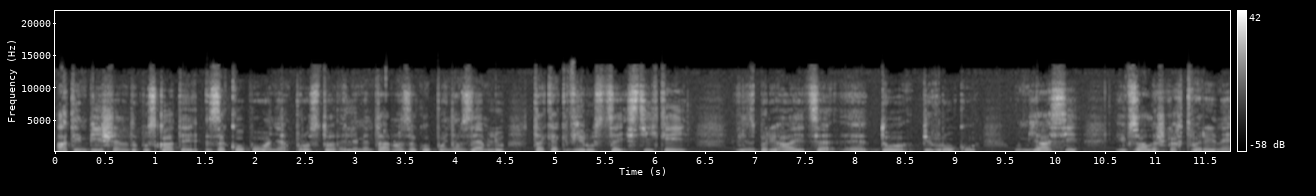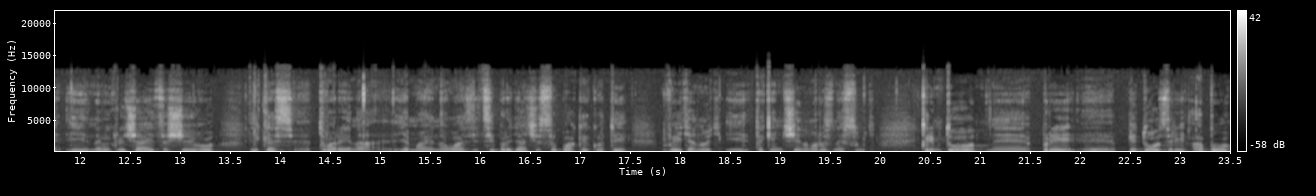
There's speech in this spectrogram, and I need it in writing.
а тим більше не допускати закопування, просто елементарного закопування в землю, так як вірус цей стійкий, він зберігається е, до півроку у м'ясі і в залишках тварини, і не виключається, що його якась е, тварина, я маю на увазі ці бродячі собаки, коти, витягнуть і таким чином рознесуть. Крім того, при підозрі або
